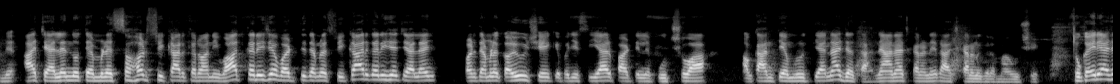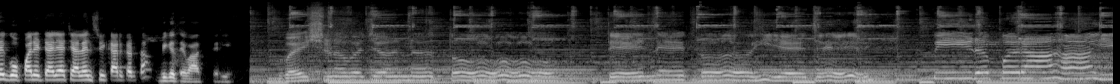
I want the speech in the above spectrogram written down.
ને આ ચેલેન્જનો તેમણે સહજ સ્વીકાર કરવાની વાત કરી છે. વટથી તેમણે સ્વીકાર કરી છે ચેલેન્જ પણ તેમણે કહ્યું છે કે પછી સી આર પાટીલને પૂછવા કાંતિ અમૃત્યા ના જતા ને આના જ કારણે રાજકારણ ગરમાયું છે. તો કહી રહ્યા છે ગોપાલ ઇટાલિયા ચેલેન્જ સ્વીકાર કરતા? વિગતે વાત કરીએ. વૈષ્ણવજન તો તેને કહીએ જે પીડ પરાઈ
